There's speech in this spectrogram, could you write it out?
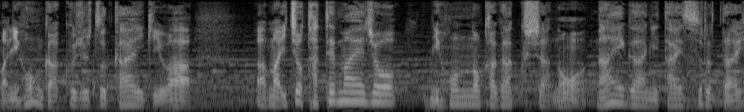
まあ、日本学術会議はあまあ一応建前上日本の科学者の内外に対する代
